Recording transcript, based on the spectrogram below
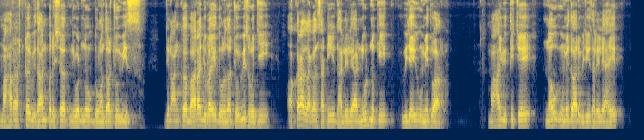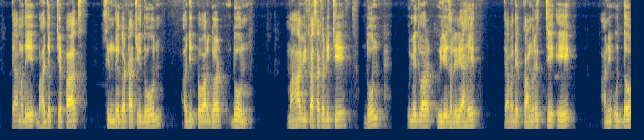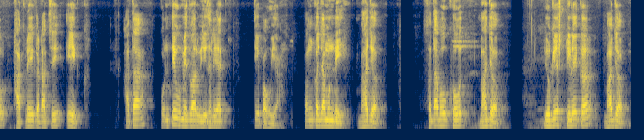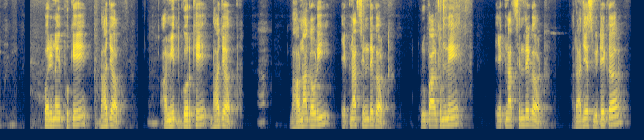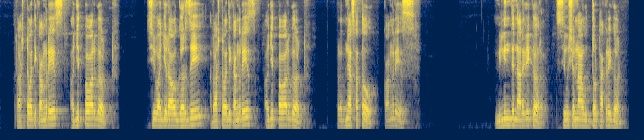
महाराष्ट्र विधान परिषद निवडणूक दोन हजार चोवीस दिनांक बारा जुलै दोन हजार चोवीस रोजी अकरा जागांसाठी झालेल्या निवडणुकीत विजयी उमेदवार. महायुतीचे नऊ उमेदवार विजयी झालेले आहेत. त्यामध्ये भाजपचे पाच शिंदे गटाचे दोन अजित पवार गट दोन. महाविकास आघाडीचे दोन उमेदवार विजयी झालेले आहेत. त्यामध्ये काँग्रेसचे एक आणि उद्धव ठाकरे गटाचे एक. आता कोणते उमेदवार विजयी झाले आहेत? ते पाहूया. पंकजा मुंडे भाजप. सदाभाऊ खोत भाजप. योगेश टिळेकर भाजप. परिणय फुके भाजप. अमित गोरखे भाजप. भावना गवळी एकनाथ शिंदे गट कृपाल तुमने एकनाथ शिंदे गट राजेश विटेकर राष्ट्रवादी काँग्रेस अजित पवार गट. शिवाजीराव गर्जे राष्ट्रवादी काँग्रेस अजित पवार गट. प्रज्ञा सातव काँग्रेस. मिलिंद नार्वेकर शिवसेना उद्धव ठाकरे गट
